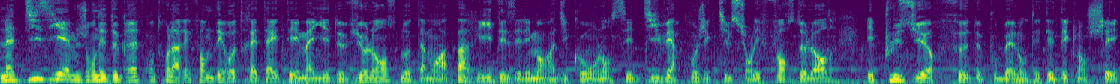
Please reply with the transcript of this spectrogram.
La dixième journée de grève contre la réforme des retraites a été émaillée de violences, notamment à Paris. Des éléments radicaux ont lancé divers projectiles sur les forces de l'ordre et plusieurs feux de poubelle ont été déclenchés.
